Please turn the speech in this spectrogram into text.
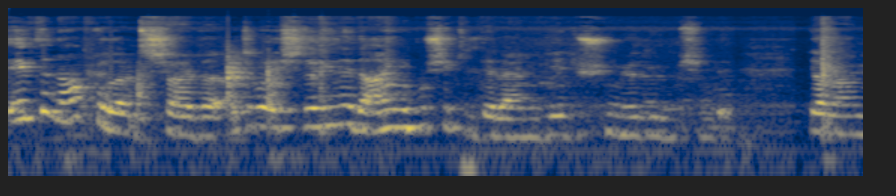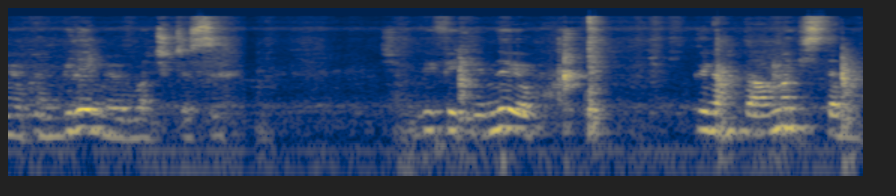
evde ne yapıyorlar dışarıda? Acaba eşleriyle de aynı bu şekildeler mi diye düşünmüyor değilim şimdi. Yalan yok hani bilemiyorum açıkçası. Şimdi bir fikrim de yok. Günah da almak istemem.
